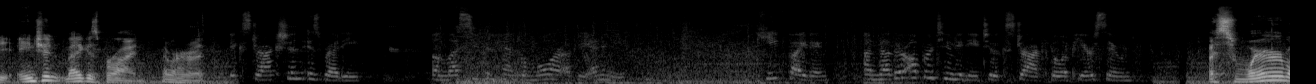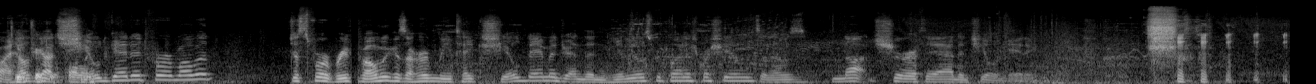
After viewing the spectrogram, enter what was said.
The Ancient Magus Bride. Never heard of it. Extraction is ready. Unless you can handle more of the enemy. Keep fighting. Another opportunity to extract will appear soon. I swear my Keep health got shield gated for a moment. Just for a brief moment because I heard me take shield damage and then Helios replenish my shields and I was not sure if they added shield gating.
